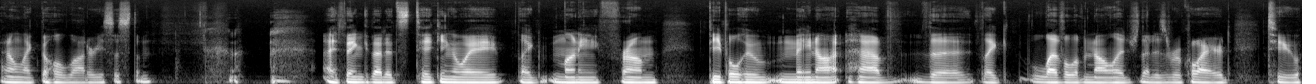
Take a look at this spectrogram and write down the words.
I don't like the whole lottery system. I think that it's taking away like money from people who may not have the like level of knowledge that is required to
